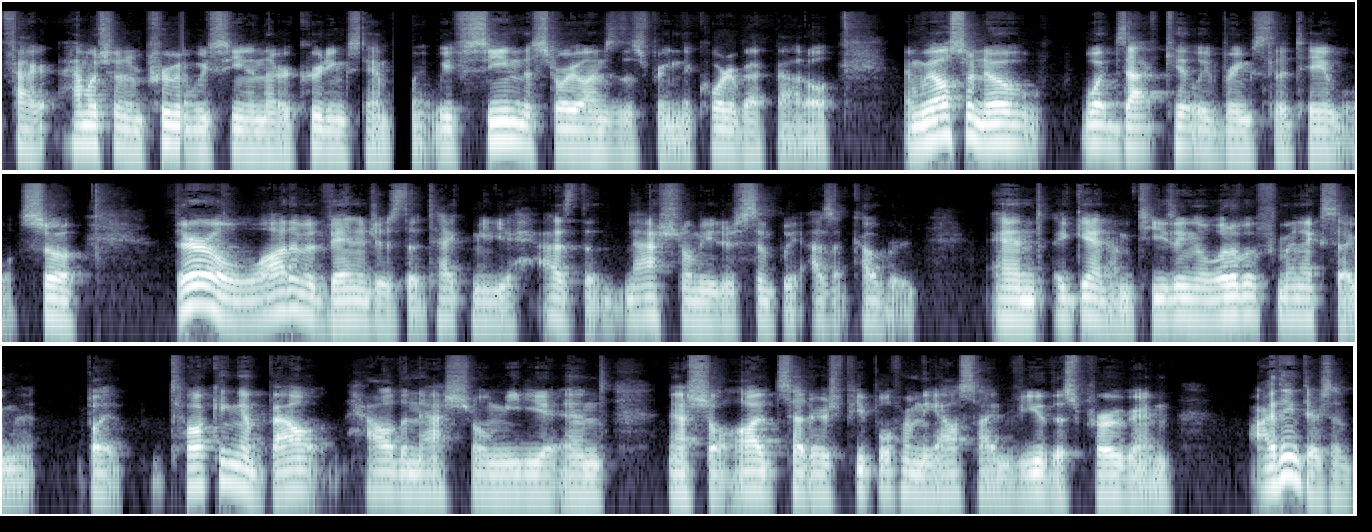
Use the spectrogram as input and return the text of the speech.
fact, how much of an improvement we've seen in the recruiting standpoint. We've seen the storylines of the spring, the quarterback battle, and we also know what Zach Kittley brings to the table. So there are a lot of advantages that tech media has that national media simply hasn't covered. And again, I'm teasing a little bit for my next segment, but talking about how the national media and national odds setters, people from the outside view this program, I think there's a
